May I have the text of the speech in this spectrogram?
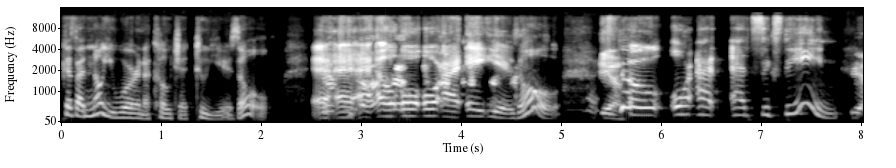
Because I know you weren't a coach at two years old. Or, or, or, at eight years old. Yeah. So, or at at 16. Yeah.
